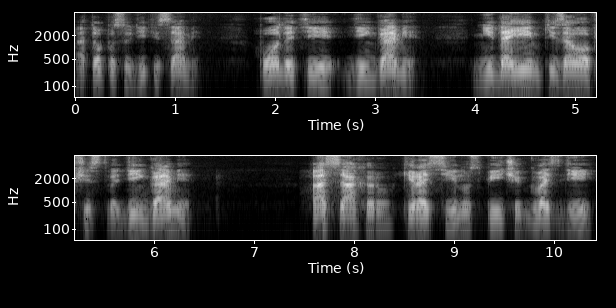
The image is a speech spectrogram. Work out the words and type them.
А то посудите сами. Подати деньгами, недоимки за общество деньгами. А сахару, керосину, спичек, гвоздей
